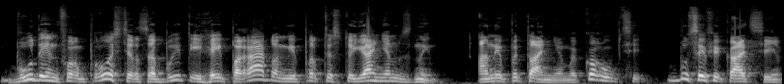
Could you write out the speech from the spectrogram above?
буде інформпростір забитий гей-парадом і протистоянням з ним, а не питаннями корупції, бусифікації.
